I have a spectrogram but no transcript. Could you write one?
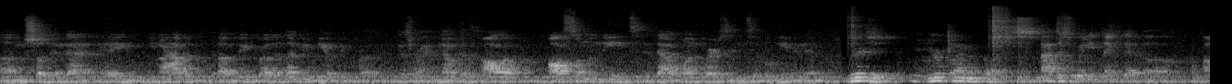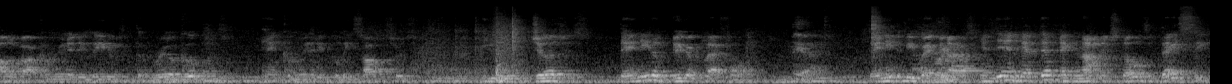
Um, show them that, hey, you don't have a, a big brother. Let me be a big brother. That's right. You know, because all all someone needs is that one person to believe in them. Bridget, your final thoughts. I just really think that uh, all of our community leaders, the real good ones, and community police officers, even judges, they need a bigger platform. Yeah. They need to be recognized, and then let them acknowledge those that they see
